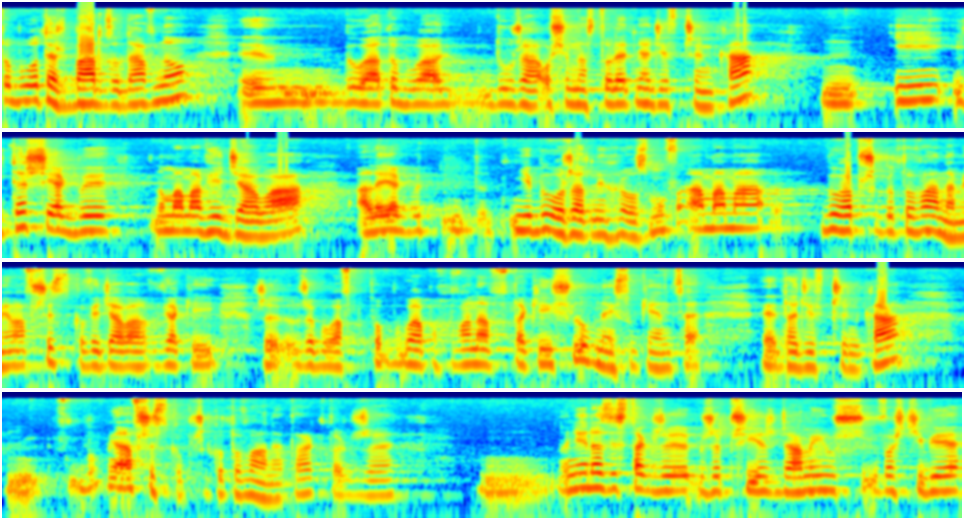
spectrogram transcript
to było też bardzo dawno, była, to była duża 18-letnia dziewczynka, i, I też jakby no mama wiedziała, ale jakby nie było żadnych rozmów, a mama była przygotowana, miała wszystko, wiedziała w jakiej, że, że była, była pochowana w takiej ślubnej sukience e, ta dziewczynka, bo miała wszystko przygotowane, tak, także mm, no nieraz jest tak, że, że przyjeżdżamy już właściwie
